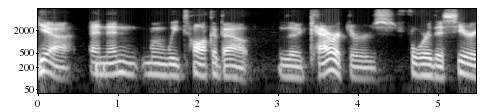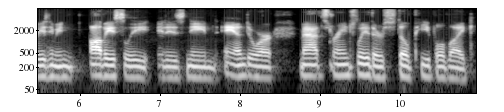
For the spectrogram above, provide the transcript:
Yeah, and then when we talk about the characters for this series, I mean, obviously it is named Andor. Matt, strangely, there's still people like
